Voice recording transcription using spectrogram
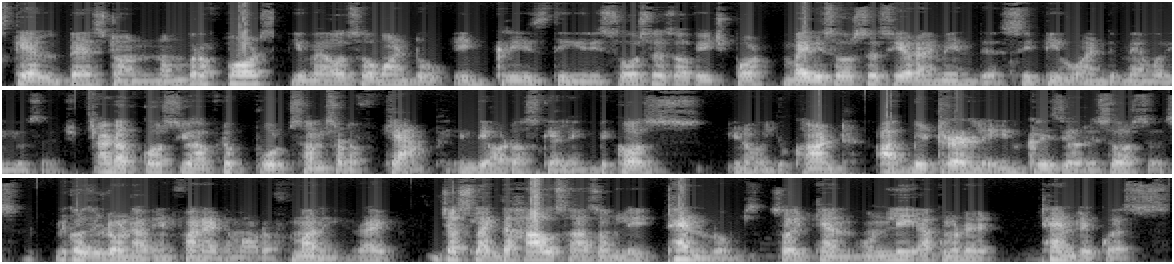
scale based on number of pods. You may also want to increase the resources of each pod. By resources here, I mean the CPU and the memory usage. And of course, you have to put some sort of cap in the auto scaling because you know you can't arbitrarily increase your resources because you don't have infinite amount of money, right? Just like the house has only 10 rooms, so it can only accommodate 10 requests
